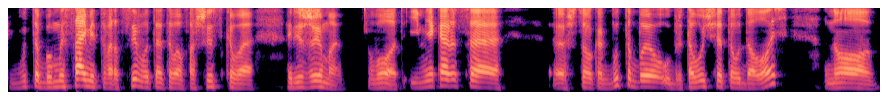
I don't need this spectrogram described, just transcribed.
как будто бы мы сами творцы вот этого фашистского режима. Вот. И мне кажется, э, что как будто бы у Бертолуччи это удалось, но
